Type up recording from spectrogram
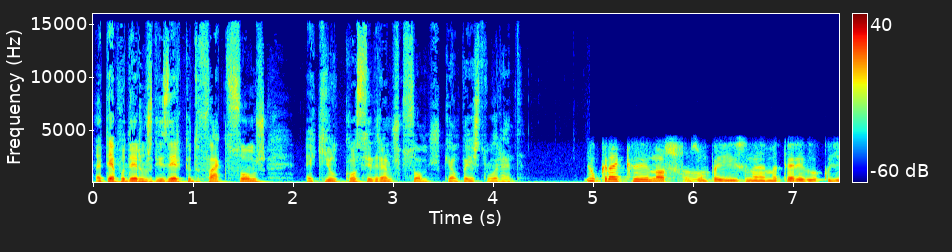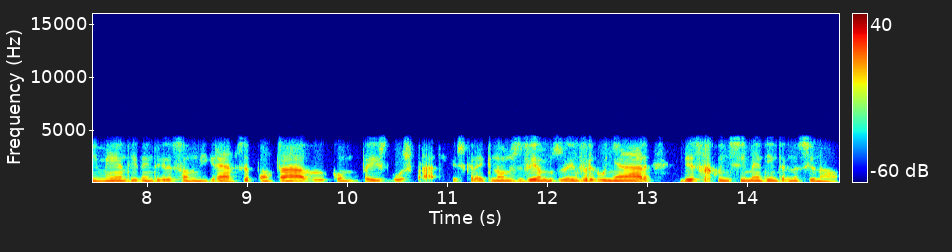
até podermos dizer que de facto somos aquilo que consideramos que somos, que é um país tolerante? Eu creio que nós somos um país, na matéria do acolhimento e da integração de migrantes, apontado como um país de boas práticas. Creio que não nos devemos envergonhar desse reconhecimento internacional.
